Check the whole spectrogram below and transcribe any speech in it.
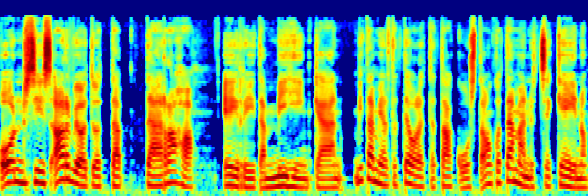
On siis arvioitu, että tämä raha ei riitä mihinkään. Mitä mieltä te olette takuusta? Onko tämä nyt se keino,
